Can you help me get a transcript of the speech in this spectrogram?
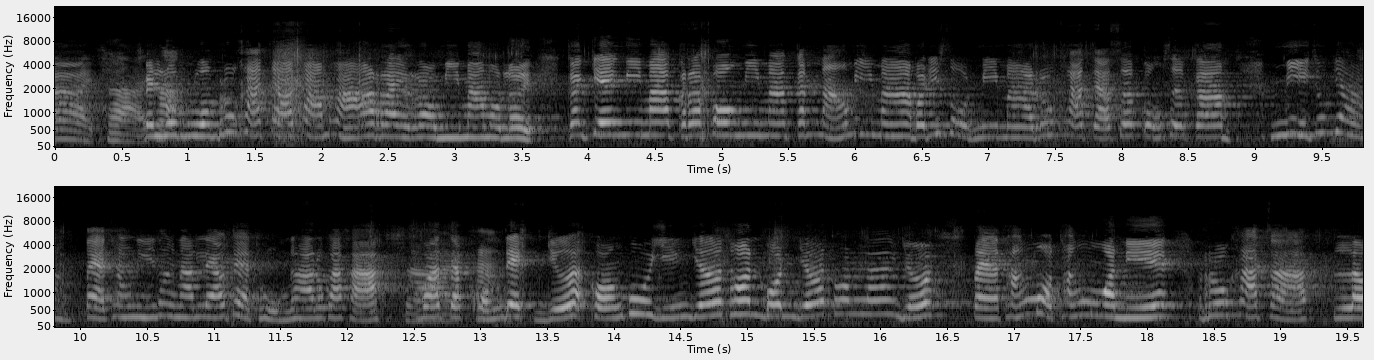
ได้ ใช่เป็นค่ะ รวมๆลูกค้าจ๋าถามหาอะไรเรามีมาหมดเลย กางเกงมีมากระโปรงมีมากันหนาวมีมาบอดี้สูทมีมาลูกค้าจ๋าเสื้อกงเสื้อกล้าม มีทุกอย่างแต่ทางนี้ทางนั้นแล้วแต่ถุงนะคะลูกค้าคะใช่ว่าจะของเด็กเยอะของผู้หญิงเยอะท่อนบนเยอะท่อนล่างเยอะ แต่ทั้งหมดทั้งมวลนี้ ลูกค้าจ๋าเรา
